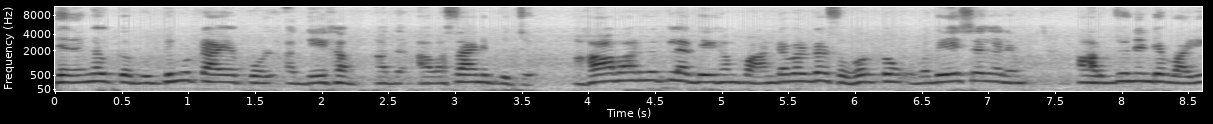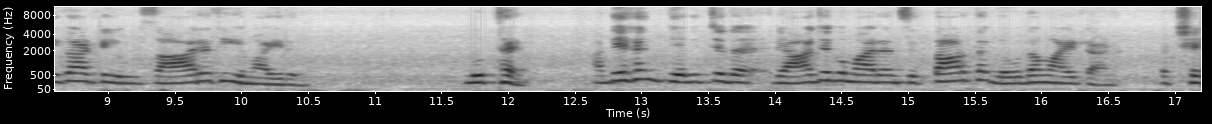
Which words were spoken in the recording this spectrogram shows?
ജനങ്ങൾക്ക് ബുദ്ധിമുട്ടായപ്പോൾ അദ്ദേഹം അത് അവസാനിപ്പിച്ചു. മഹാഭാരതത്തിൽ അദ്ദേഹം പാണ്ഡവരുടെ സുഹൃത്തും ഉപദേശകനും അർജുനന്റെ വഴികാട്ടിയും സാരഥിയുമായിരുന്നു. ബുദ്ധൻ അദ്ദേഹം ജനിച്ചത് രാജകുമാരൻ സിദ്ധാർത്ഥ ഗൗതമായിട്ടാണ്. പക്ഷേ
